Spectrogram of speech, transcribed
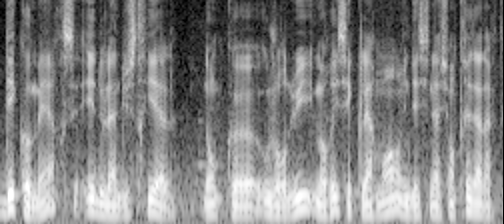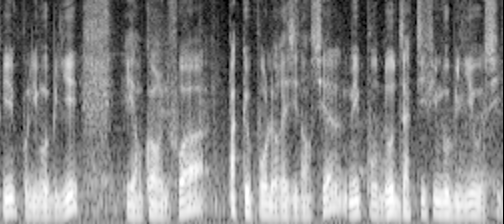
des commerces et de l'industriel. Donc euh, aujourd'hui, Maurice est clairement une destination très attractive pour l'immobilier et encore une fois, pas que pour le résidentiel, mais pour d'autres actifs immobiliers aussi.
